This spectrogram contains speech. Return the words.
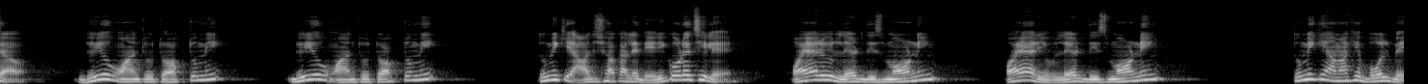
চাও? Do you want to talk to me do you want to talk to me তুমি কি আজ সকালে দেরি করেছিলে? Were you late this morning were you late this morning তুমি কি আমাকে বলবে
